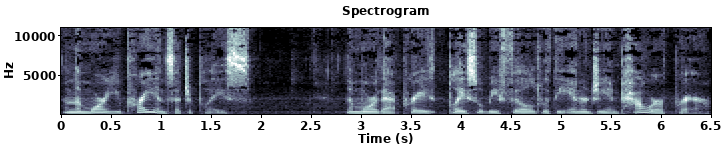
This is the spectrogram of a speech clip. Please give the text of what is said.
And the more you pray in such a place, the more that place will be filled with the energy and power of prayer.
